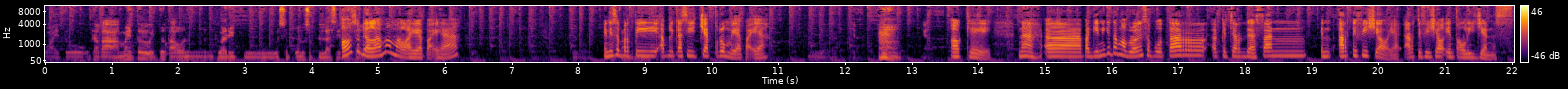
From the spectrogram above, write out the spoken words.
Wah itu udah lama itu itu tahun 2010 11 itu. Oh sudah lama malah ya Pak ya. Ini seperti aplikasi chat room ya Pak ya. Ya. Oke. Nah, uh, pagi ini kita ngobrolin seputar uh, kecerdasan in artificial ya, artificial intelligence.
